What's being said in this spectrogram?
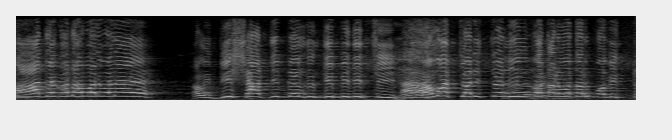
বাজে কথা বলবে না। আমি বিশ্বাস দিব্যেন্দু দিব্যি দিচ্ছি। আমার চরিত্র নিম পাতার মতন পবিত্র।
